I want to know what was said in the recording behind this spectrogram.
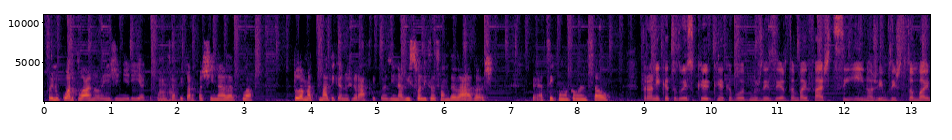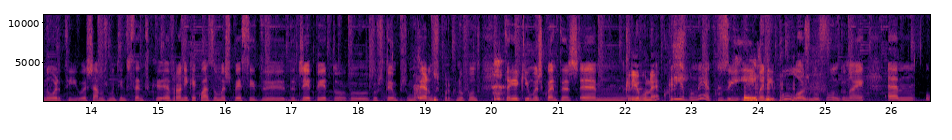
foi no quarto ano de engenharia que comecei uhum. a ficar fascinada pela, pela matemática nos gráficos e na visualização de dados. Foi assim como começou. Verónica, tudo isso que, que, acabou de nos dizer também faz de si, e nós vimos isto também no artigo, achámos muito interessante que a Verónica é quase uma espécie de, de Gepetto do, dos tempos modernos, porque no fundo tem aqui umas quantas. Um, cria bonecos? Cria bonecos e, e manipula-os, no fundo, não é? Um, o,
